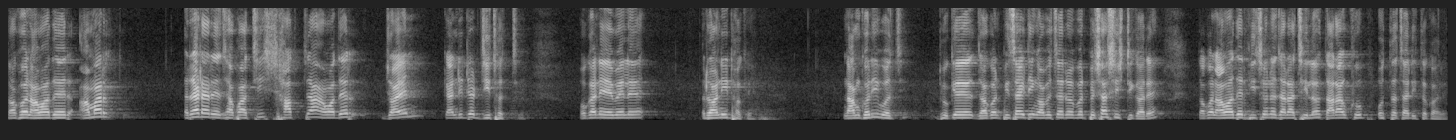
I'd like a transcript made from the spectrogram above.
তখন আমাদের, আমার র্যাডারে ঝাপাচ্ছি সাতটা আমাদের জয়েন্ট ক্যান্ডিডেট জিত হচ্ছে। ওখানে এমএলএ রনি ঢোকে। নাম করেই বলছি। ঢুকে যখন প্রিসাইডিং অফিসারের ওপর পেশা সৃষ্টি করে, তখন আমাদের পিছনে যারা ছিল, তারাও খুব অত্যাচারিত করে।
